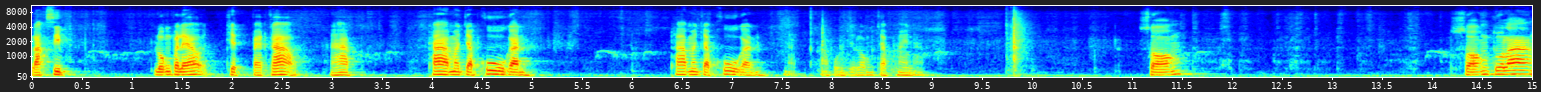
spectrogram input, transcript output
หลักสิบลงไปแล้วเจ็ดแปดเก้านะครับ ถ้ามาจับคู่กัน ถ้ามาจับคู่กันนะครับผมจะลองจับให้นะสองสองตัวล่าง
